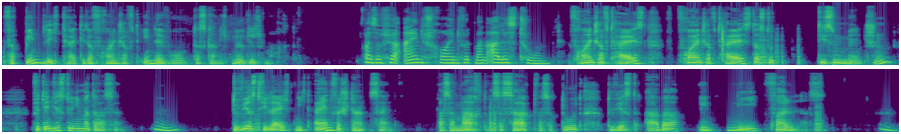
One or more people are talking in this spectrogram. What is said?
Verbindlichkeit, die der Freundschaft innewohnt, das gar nicht möglich macht. Also für einen Freund wird man alles tun. Freundschaft heißt, Freundschaft heißt, dass du diesen Menschen, für den wirst du immer da sein. Hm. Du wirst vielleicht nicht einverstanden sein, was er macht, was er sagt, was er tut, du wirst aber ihn nie fallen lassen. Hm.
